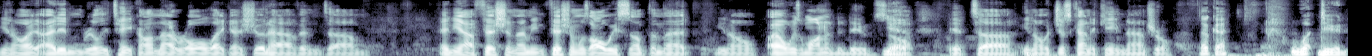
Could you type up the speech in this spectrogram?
you know, I, I didn't really take on that role like I should have. And, um, and yeah, fishing, I mean, fishing was always something that, you know, I always wanted to do. So Yeah. it, uh, you know, it just kind of came natural. Okay. What, dude?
